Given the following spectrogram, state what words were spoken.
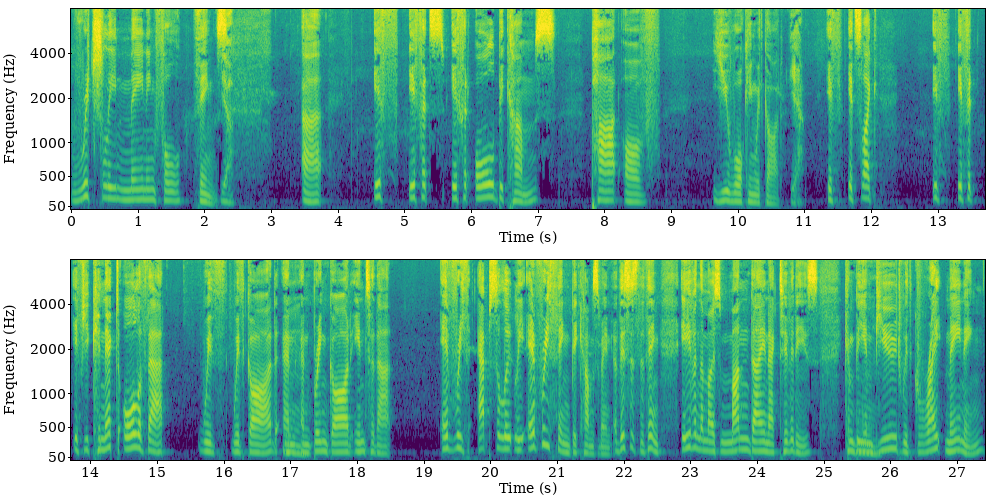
richly meaningful things. yeah, If if it's if it all becomes part of you walking with God yeah, if it's like if if it if you connect all of that with with God and and bring God into that every absolutely everything becomes meaning. This is the thing. Even the most mundane activities can be hmm. imbued with great meaning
